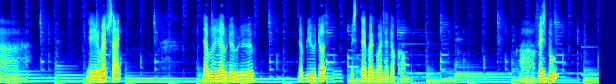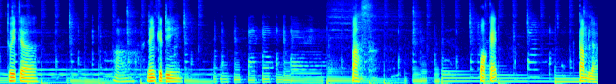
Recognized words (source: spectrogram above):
uh, di website www.mrbagaimana.com uh, Facebook, Twitter, uh, LinkedIn, Path, Pocket, Tumblr.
